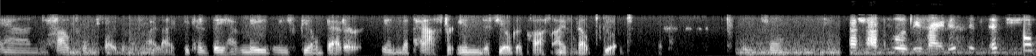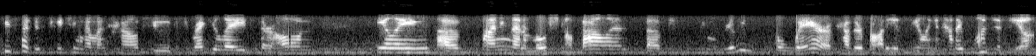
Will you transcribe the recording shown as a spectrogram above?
and how to employ them in my life because they have made me feel better in the past or in this yoga class. I felt good. so, That's absolutely right. It's, it's, it's like you said, just teaching them on how to regulate their own feelings, of finding that emotional balance, of really aware of how their body is feeling and how they want to feel.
